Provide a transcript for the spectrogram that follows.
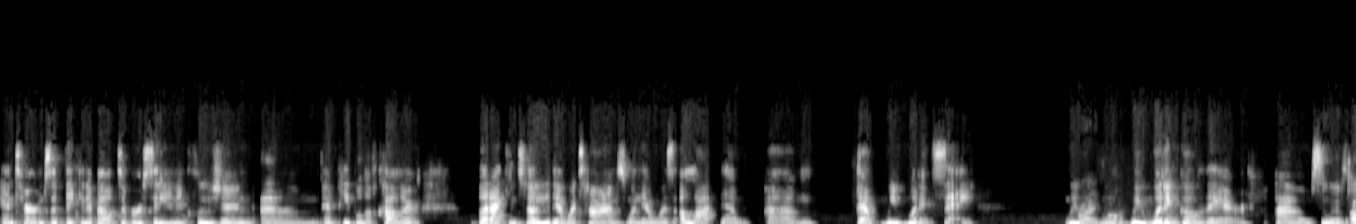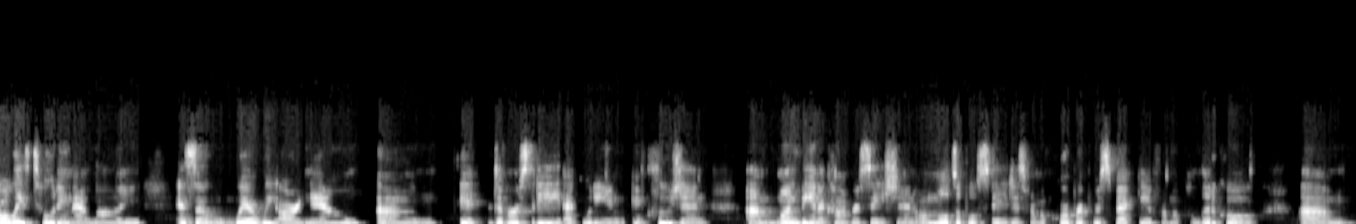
in terms of thinking about diversity and inclusion um, and people of color. But I can tell you there were times when there was a lot that um, that we wouldn't say. We, right. we wouldn't go there. Um, so it was always toting that line. And so where we are now, um, it diversity, equity, and inclusion. Um, one being a conversation on multiple stages from a corporate perspective, from a political um,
